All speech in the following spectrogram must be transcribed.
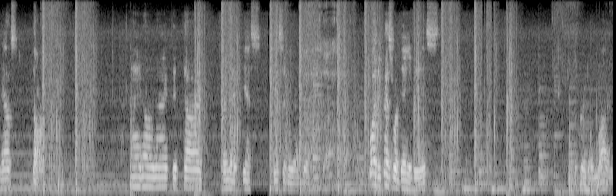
Now it's dark. I don't like the dark. Admit, yes. Yes, I do. I do. Well, it depends what day it is. If I don't mind.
